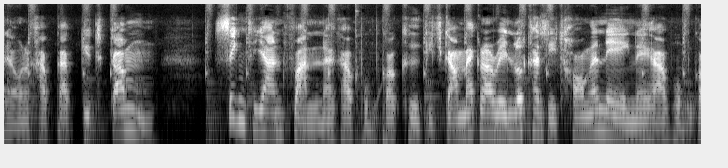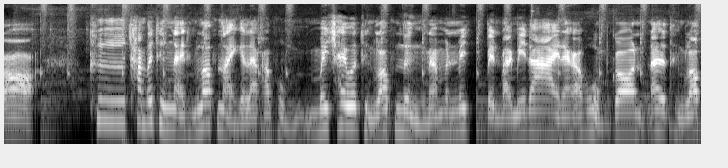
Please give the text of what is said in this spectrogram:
แล้วนะครับ กับกิจกรรมซิ่งทะยานฝันนะครับ ผมก็คือกิจกรรมแมคลาเรนรถคันสีทองนั่นเองนะครับผมก็คือทำไปถึงไหนถึงรอบไหนกันแล้วครับผมไม่ใช่ว่าถึงรอบหนึ่งนะมันไม่เป็นไปไม่ได้นะครับผมก็น่าจะถึงรอบ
